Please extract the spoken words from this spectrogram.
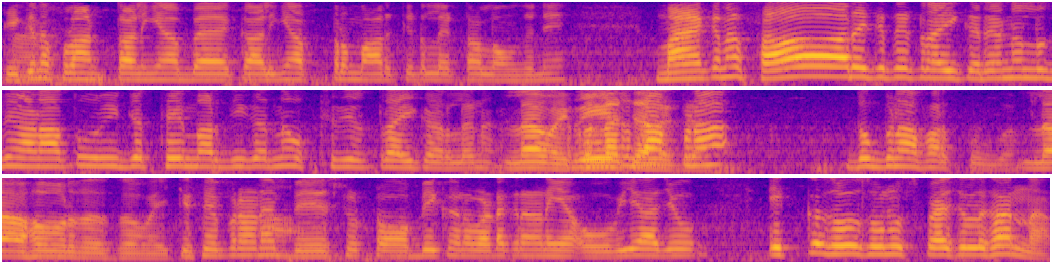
ਠੀਕ ਹੈ ਨਾ ਫਰੰਟ ਵਾਲੀਆਂ ਬੈਕ ਵਾਲੀਆਂ ਆਫਟਰ ਮਾਰਕੀਟ ਲਾਈਟਾਂ ਲਾਉਂਦੇ ਨੇ। ਮੈਂ ਕਹਿੰਦਾ ਸਾਰੇ ਕਿਤੇ ਟਰਾਈ ਕਰਿਆ ਨਾ ਲੁਧਿਆਣਾ ਧੂਰੀ ਜਿੱਥੇ ਮਰਜ਼ੀ ਕਰਨਾ ਉੱਥੇ ਦੀ ਟਰਾਈ ਕਰ ਲੈਣਾ। ਲੈ ਬਾਈ ਖੁੱਲਾ ਚੱਲ ਆਪਣਾ ਦੁੱਗਣਾ ਫ਼ਰਕ ਹੋਊਗਾ ਲਾ ਹੋਰ ਦੱਸੋ ਬਾਈ ਕਿਸੇ ਪੁਰਾਣੇ ਬੇਸ ਤੋਂ ਟੌਪ ਵੀ ਕਨਵਰਟ ਕਰਾਣੀ ਆ ਉਹ ਵੀ ਆ ਜਾਓ। ਇੱਕ ਸੌ ਤੁਹਾਨੂੰ ਸਪੈਸ਼ਲ ਦਿਖਾਣਾ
